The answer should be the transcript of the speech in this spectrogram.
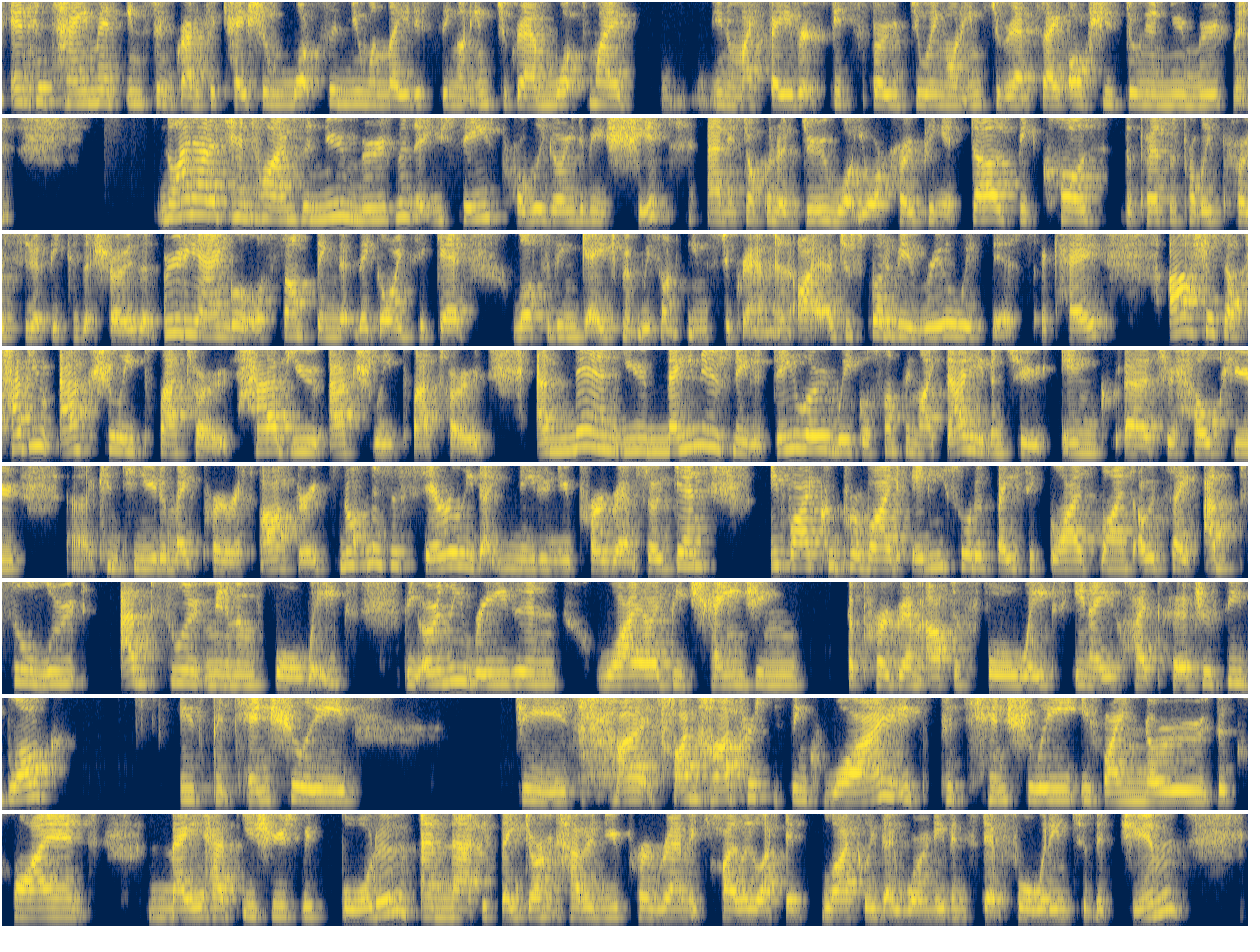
entertainment, instant gratification. What's the new and latest thing on Instagram? What's my you know my favorite Fitspo doing on Instagram today? Oh, she's doing a new movement nine out of 10 times, a new movement that you see is probably going to be shit and it's not going to do what you're hoping it does because the person's probably posted it because it shows a booty angle or something that they're going to get lots of engagement with on Instagram. And I, just got to be real with this, okay? Ask yourself, have you actually plateaued? Have you actually plateaued? And then you may just need a deload week or something like that, even to, uh, to help you uh, continue to make progress after. It's not necessarily necessarily that you need a new program. So, again, if I could provide any sort of basic guidelines, I would say absolute absolute minimum four weeks. The only reason why I'd be changing a program after four weeks in a hypertrophy block is potentially geez, I, am hard pressed to think why. It's potentially if I know the client may have issues with boredom, and that if they don't have a new program, it's highly likely, likely they won't even step forward into the gym.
